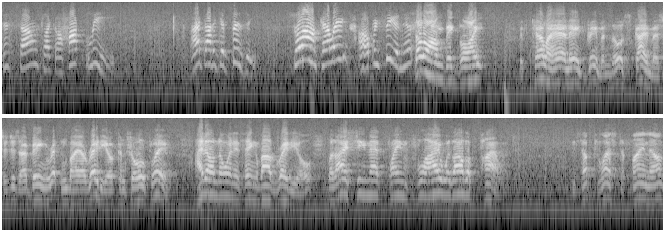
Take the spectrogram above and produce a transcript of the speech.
This sounds like a hot lead. I gotta get busy. So long, Kelly. I'll be seeing you. So long, big boy. If Callahan ain't dreaming, those sky messages are being written by a radio-controlled plane. I don't know anything about radio, but I seen that plane fly without a pilot. It's up to us to find out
